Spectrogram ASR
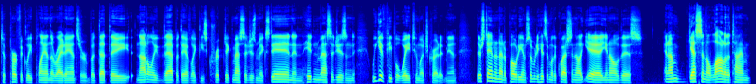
to perfectly plan the right answer, but that they not only that, but they have like these cryptic messages mixed in and hidden messages, and we give people way too much credit, man. They're standing at a podium, somebody hits them with a question, they're like, "Yeah, you know this," and I'm guessing a lot of the time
